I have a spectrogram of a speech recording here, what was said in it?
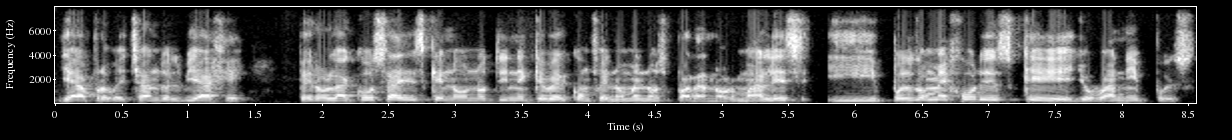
ya aprovechando el viaje, pero la cosa es que no, no tiene que ver con fenómenos paranormales y pues lo mejor es que Giovanni pues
